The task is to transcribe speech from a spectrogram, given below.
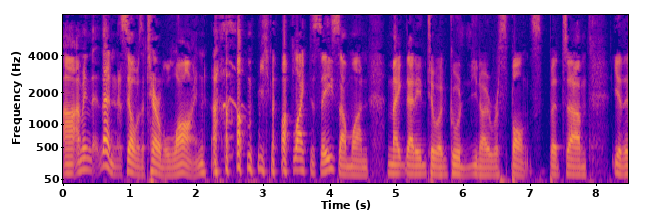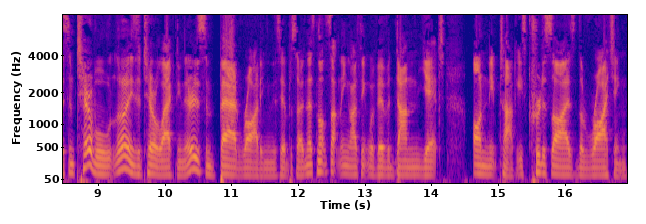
Uh, I mean, that in itself was a terrible line. um, you know, I'd like to see someone make that into a good, you know, response. But, um, yeah, there's some terrible, not only is it terrible acting, there is some bad writing in this episode. And that's not something I think we've ever done yet on Nip Tuck. He's criticised the writing.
